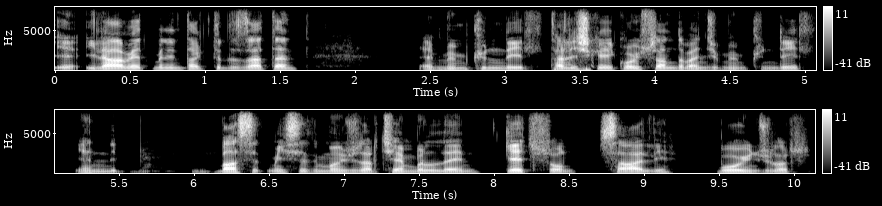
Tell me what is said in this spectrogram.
e, ilave etmediğin takdirde zaten e, mümkün değil. Talisca'yı koysan da bence mümkün değil. Yani bahsetmek istediğim oyuncular Chamberlain, Getson, Salih bu oyuncular.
